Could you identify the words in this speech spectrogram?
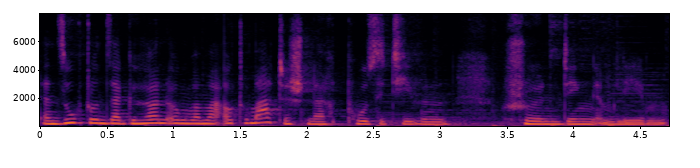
Dann sucht unser Gehirn irgendwann mal automatisch nach positiven, schönen Dingen im Leben.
